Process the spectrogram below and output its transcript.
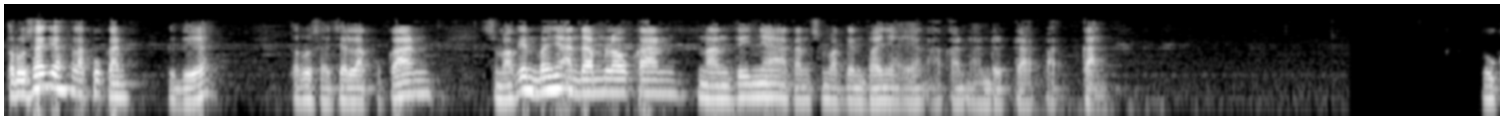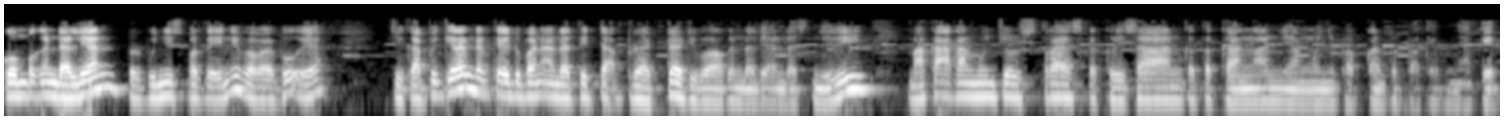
terus saja lakukan, gitu ya. Terus saja lakukan. Semakin banyak Anda melakukan, nantinya akan semakin banyak yang akan Anda dapatkan. Hukum pengendalian berbunyi seperti ini Bapak Ibu ya. Jika pikiran dan kehidupan Anda tidak berada di bawah kendali Anda sendiri, maka akan muncul stres, kegelisahan, ketegangan yang menyebabkan berbagai penyakit.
